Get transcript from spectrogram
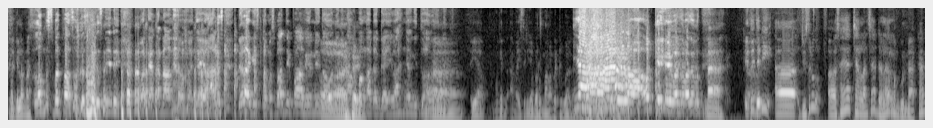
Lagi lemas. lemes banget Pak Soalnya Soalnya ini buat yang kenal namanya Yohanes dia lagi lemes banget nih Pak ini tahu Oh, nih iya. kenapa nggak ada gairahnya gitu hari ini Ah, iya, mungkin sama istrinya baru malam kedua kan. ya alhamdulillah oke masa masa Nah, itu jadi eh, justru eh, saya challenge-nya adalah menggunakan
